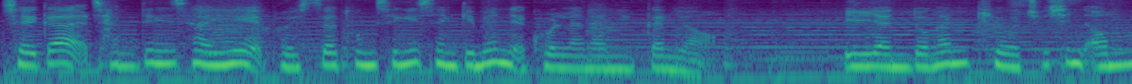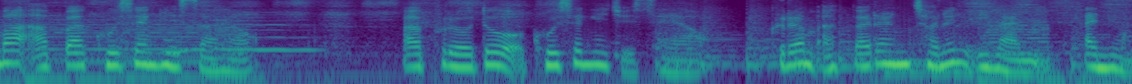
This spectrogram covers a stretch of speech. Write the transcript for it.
제가 잠든 사이에 벌써 동생이 생기면 곤란하니까요. 1년 동안 키워주신 엄마 아빠 고생했어요. 앞으로도 고생해주세요. 그럼 아빠랑 저는 이만 안녕.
